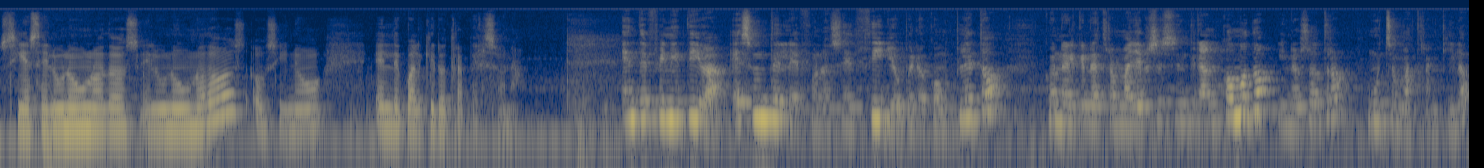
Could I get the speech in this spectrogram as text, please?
si es el 112, el 112 o si no, el de cualquier otra persona. En definitiva, es un teléfono sencillo pero completo con el que nuestros mayores se sentirán cómodos y nosotros mucho más tranquilos.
